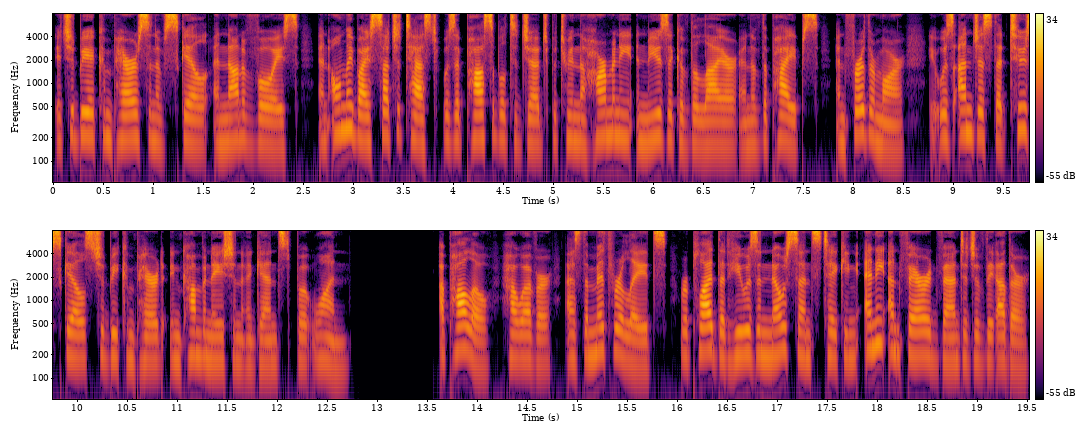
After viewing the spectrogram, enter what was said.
it should be a comparison of skill and not of voice, and only by such a test was it possible to judge between the harmony and music of the lyre and of the pipes, and furthermore, it was unjust that two skills should be compared in combination against but one. Apollo, however, as the myth relates, replied that he was in no sense taking any unfair advantage of the other.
